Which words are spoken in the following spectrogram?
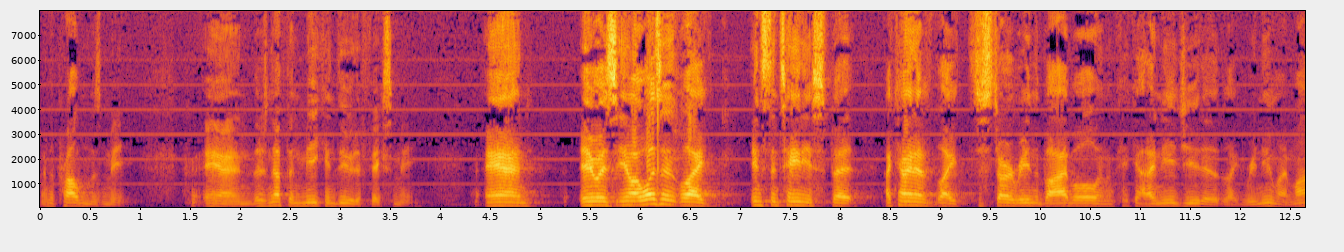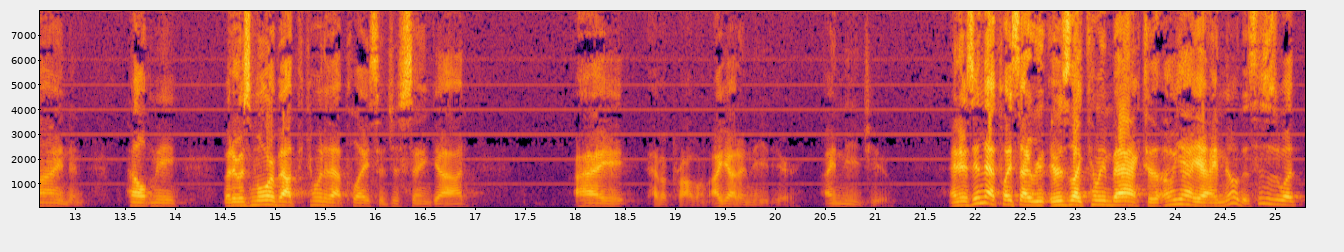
And the problem is me. And there's nothing me can do to fix me. And it was, you know, it wasn't like instantaneous, but I kind of like just started reading the Bible and okay, God, I need you to like renew my mind and help me. But it was more about coming to that place of just saying, God, I have a problem. I got a need here. I need you. And it was in that place I re- it was like coming back to, oh yeah, yeah, I know this. This is what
